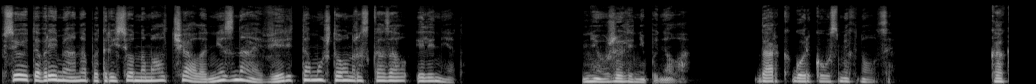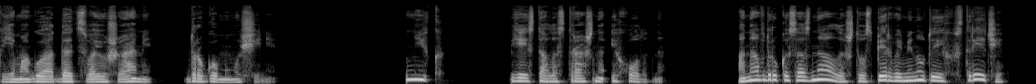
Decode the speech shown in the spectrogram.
Все это время она потрясенно молчала, не зная, верить тому, что он рассказал или нет. Неужели не поняла? Дарк горько усмехнулся. Как я могу отдать свою Шами другому мужчине? Ник. Ей стало страшно и холодно. Она вдруг осознала, что с первой минуты их встречи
